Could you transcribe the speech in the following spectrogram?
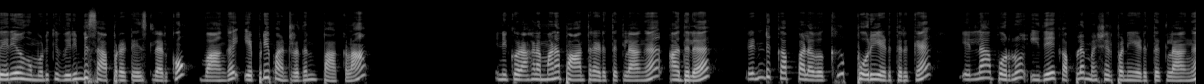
பெரியவங்க முடிக்கு விரும்பி சாப்பிட்ற டேஸ்ட்டில் இருக்கும். வாங்க எப்படி பண்ணுறதுன்னு பார்க்கலாம். இன்றைக்கி ஒரு அகலமான பாத்திரம் எடுத்துக்கலாங்க. அதில் ரெண்டு கப் அளவுக்கு பொரி எடுத்திருக்கேன். எல்லா பொருளும் இதே கப்பில் மெஷர் பண்ணி எடுத்துக்கலாங்க.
